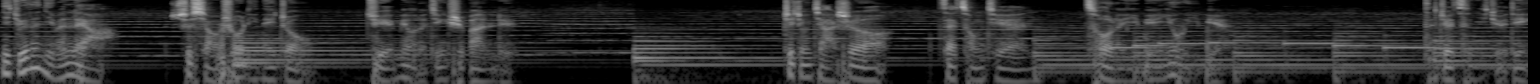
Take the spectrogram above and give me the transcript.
你觉得你们俩？是小说里那种绝妙的今世伴侣。这种假设在从前错了一遍又一遍，但这次你决定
